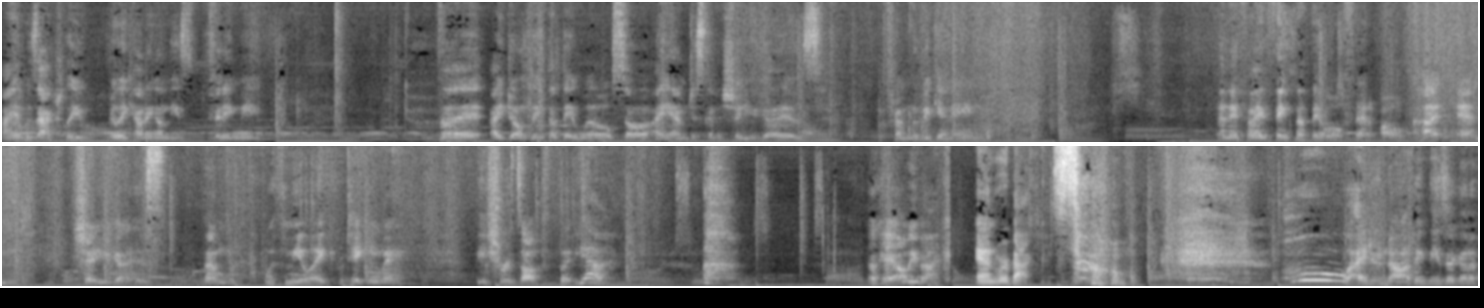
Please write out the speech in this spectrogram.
I was actually really counting on these fitting me, but I don't think that they will, so I am just gonna show you guys from the beginning. And if I think that they will fit, I'll cut and show you guys them with me like taking my these shorts off. But yeah. Okay, I'll be back. And we're back. So, whew, I do not think these are gonna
